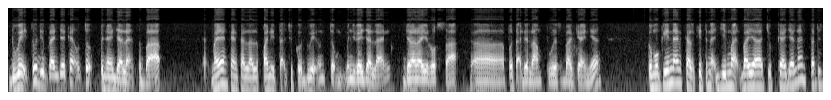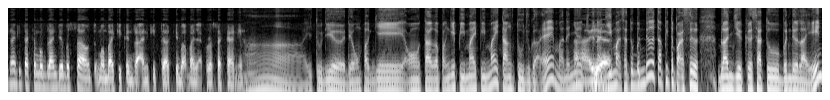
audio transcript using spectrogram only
duit tu dibelanjakan untuk penyelenggaraan jalan. Sebab bayangkan kalau lepas ni tak cukup duit untuk menjaga jalan jalan raya rosak uh, apa tak ada lampu dan sebagainya kemungkinan kalau kita nak jimat bayar cukai jalan tapi sebenarnya kita akan berbelanja besar untuk membaiki kenderaan kita akibat banyak kerosakan ni Ah, itu dia. Dia orang panggil orang utara panggil pimai-pimai tang tu juga eh. Maknanya Ah, kita nak ya. jimat satu benda tapi terpaksa belanja ke satu benda lain.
